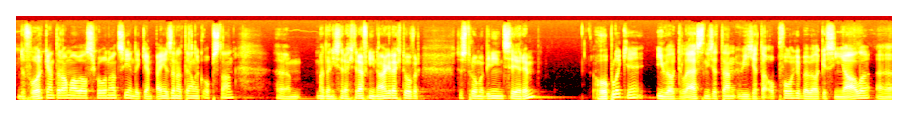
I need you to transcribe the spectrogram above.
de voorkant er allemaal wel schoon uitziet en de campagnes dan uiteindelijk opstaan. Ehm, maar dan is er achteraf niet nagedacht over, ze stromen binnen in het CRM. Hopelijk, hè. In welke lijsten is het dan? Wie gaat dat opvolgen? Bij welke signalen? Eh,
